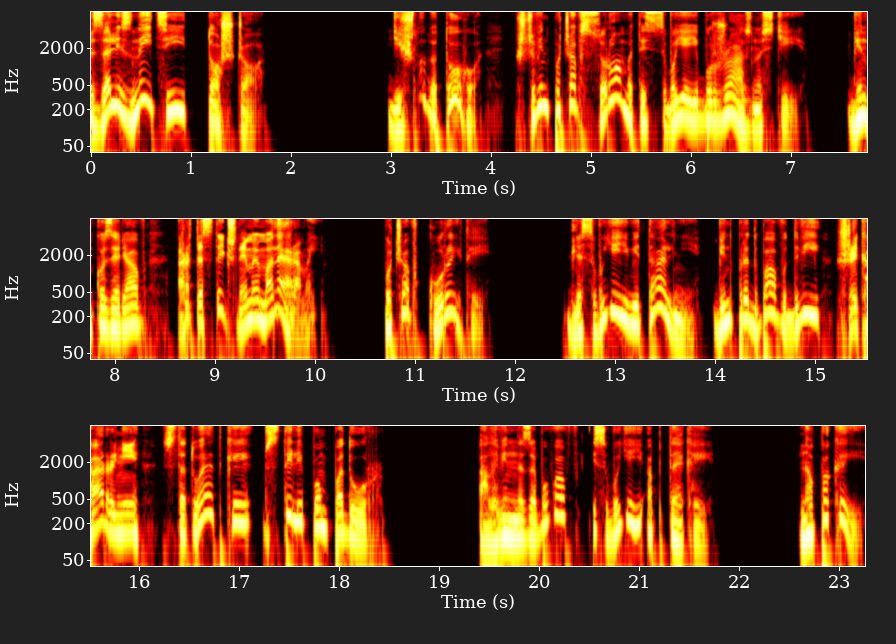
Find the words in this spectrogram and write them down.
залізниці тощо. Дійшло до того, що він почав соромитись своєї буржуазності. Він козиряв артистичними манерами, почав курити. Для своєї вітальні він придбав дві шикарні статуетки в стилі помпадур. Але він не забував і своєї аптеки. Навпаки,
